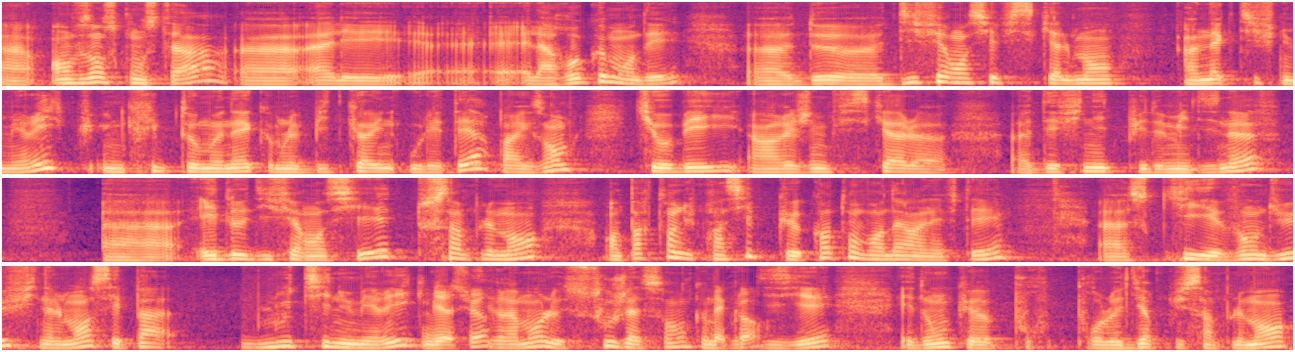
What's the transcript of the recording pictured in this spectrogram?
en faisant ce constat, elle, est, elle, a recommandé de différencier fiscalement un actif numérique, une crypto-monnaie comme le Bitcoin ou l'Ether, par exemple, qui obéit à un régime fiscal euh, défini depuis 2019, euh, et de le différencier tout simplement en partant du principe que quand on vendait un NFT, euh, ce qui est vendu finalement, c'est pas l'outil numérique, c'est vraiment le sous-jacent, comme vous le disiez. Et donc, euh, pour, pour, le dire plus simplement,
